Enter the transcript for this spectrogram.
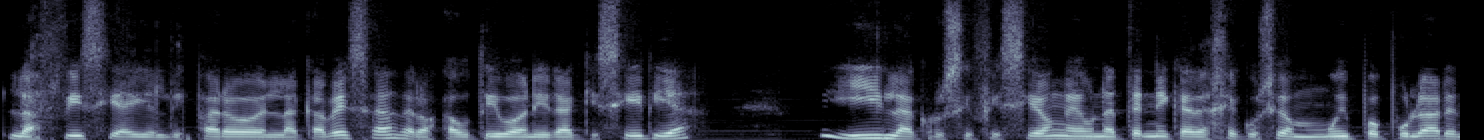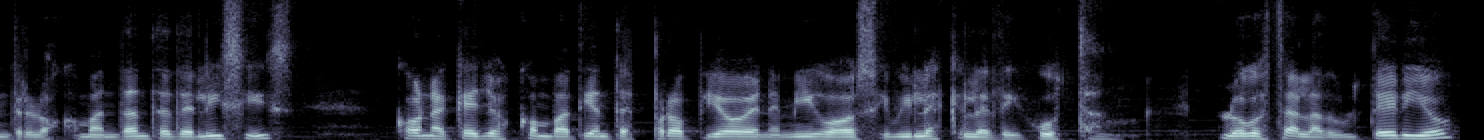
la asfixia y el disparo en la cabeza de los cautivos en Irak y Siria. Y la crucifixión es una técnica de ejecución muy popular entre los comandantes del ISIS con aquellos combatientes propios, enemigos o civiles que les disgustan. Luego está el adulterio,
